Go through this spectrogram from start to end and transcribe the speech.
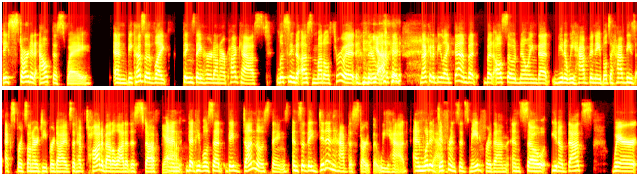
they started out this way and because of like things they heard on our podcast listening to us muddle through it and they're yeah. like okay not going to be like them but but also knowing that you know we have been able to have these experts on our deeper dives that have taught about a lot of this stuff yeah. and that people have said they've done those things and so they didn't have the start that we had and what a yeah. difference it's made for them and so you know that's where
